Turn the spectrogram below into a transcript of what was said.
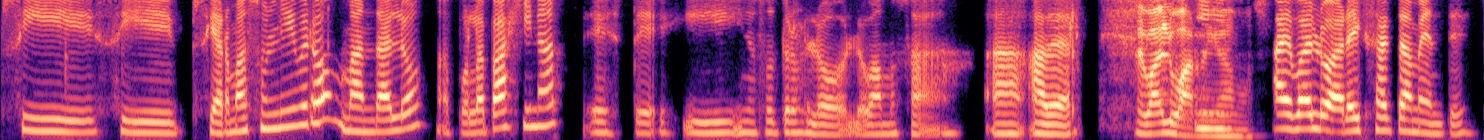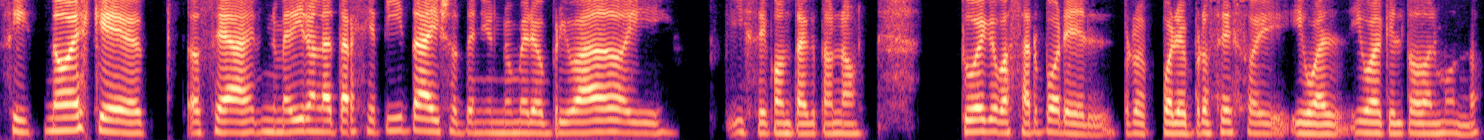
si, si, si armas un libro, mándalo a- por la página, este, y nosotros lo, lo vamos a, a- a ver. Evaluar, Y digamos. a evaluar, exactamente. Sí, no es que, o sea, me dieron la tarjetita y yo tenía un número privado y hice contacto, no. Tuve que pasar por el, por, el proceso igual, igual que el todo el mundo.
